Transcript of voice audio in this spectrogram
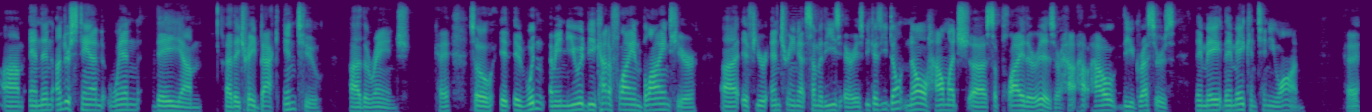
um, and then understand when they um, uh, they trade back into uh, the range. Okay, so it, it wouldn't, I mean, you would be kind of flying blind here uh, if you're entering at some of these areas because you don't know how much uh, supply there is or how, how, how, the aggressors, they may, they may continue on. Okay,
